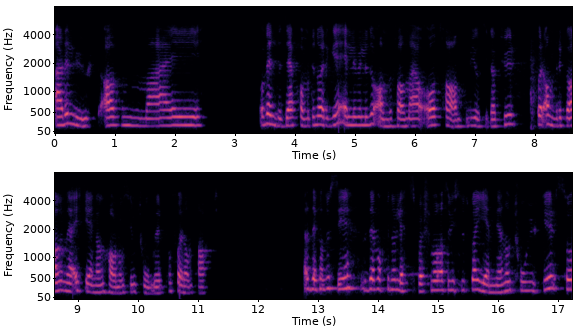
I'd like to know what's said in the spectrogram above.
Er det lurt av meg å vente til jeg kommer til Norge, eller ville du anbefale meg å ta antibiotikakur for andre gang når jeg ikke engang har noen symptomer på forhånd? tak? Ja, det kan du si. Det var ikke noe lett spørsmål. Altså, hvis du skal hjem igjen om to uker, så,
